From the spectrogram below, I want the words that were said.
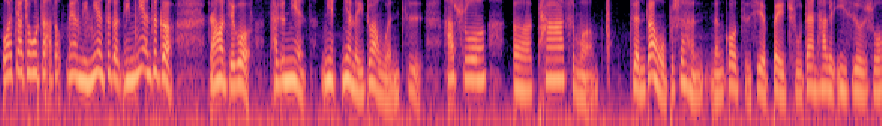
我要叫救护车，他说没有，你念这个，你念这个。然后结果他就念念念了一段文字，他说，呃，他什么诊断我不是很能够仔细的背出，但他的意思就是说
